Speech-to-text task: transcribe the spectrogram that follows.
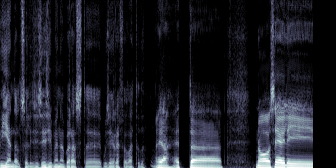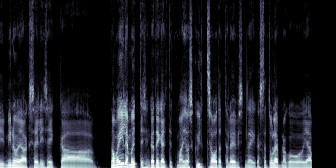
viiendalt, see oli siis esimene pärast, kui sai rehve vahetada. jah, et äh, no see oli minu jaoks oli see ikka, no ma eile mõtlesin ka tegelikult, et ma ei oska üldse oodata lööbist midagi, kas ta tuleb nagu ja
